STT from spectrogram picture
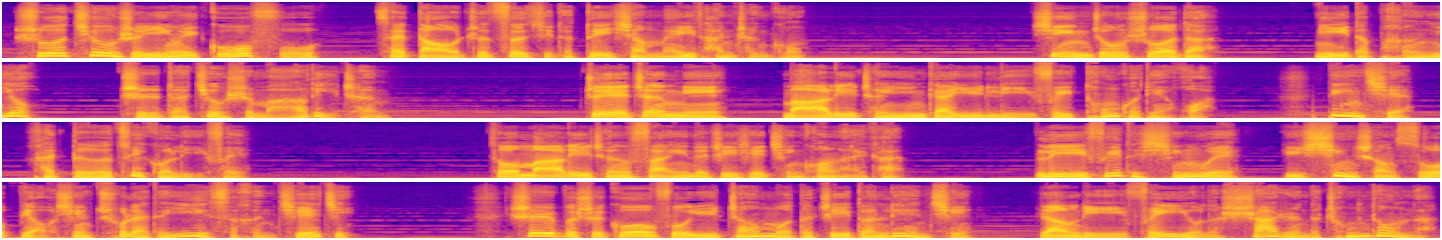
说就是因为郭福才导致自己的对象没谈成功。信中说的“你的朋友”指的就是马礼成。这也证明马礼成应该与李飞通过电话，并且还得罪过李飞。从马礼成反映的这些情况来看，李飞的行为与信上所表现出来的意思很接近。是不是郭福与张某的这段恋情让李飞有了杀人的冲动呢？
